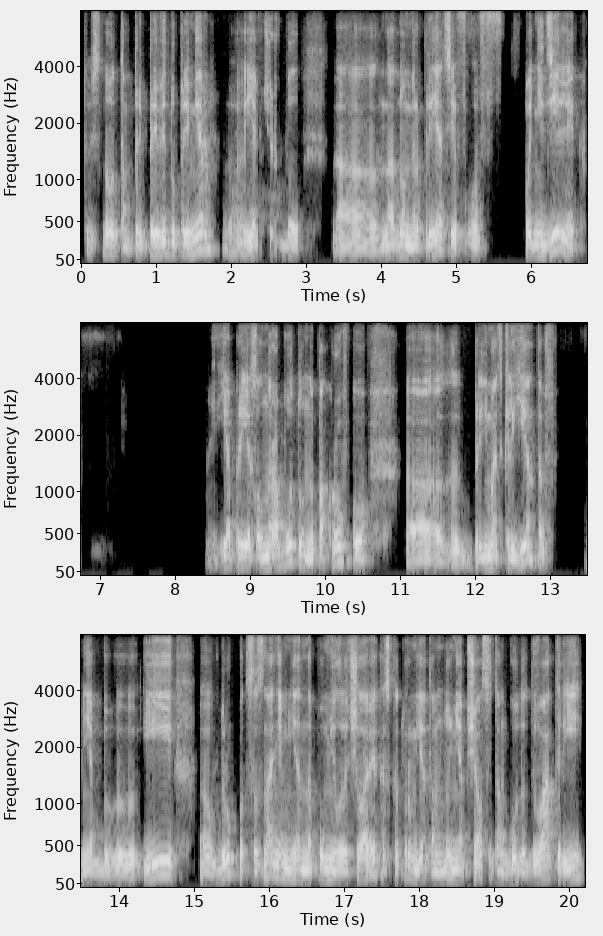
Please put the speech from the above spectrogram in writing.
То есть, ну, там при, приведу пример. Я вчера был э, на одном мероприятии в, в понедельник. Я приехал на работу, на Покровку, Э, принимать клиентов, меня, и э, вдруг подсознание мне напомнило человека, с которым я там ну, не общался там года два-три,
